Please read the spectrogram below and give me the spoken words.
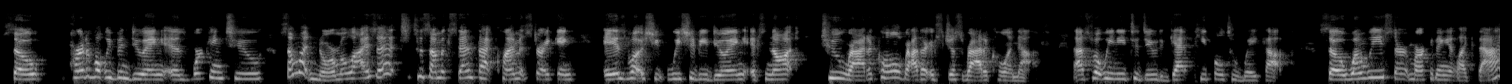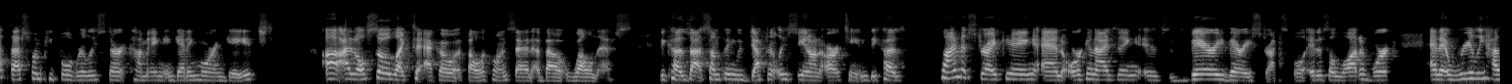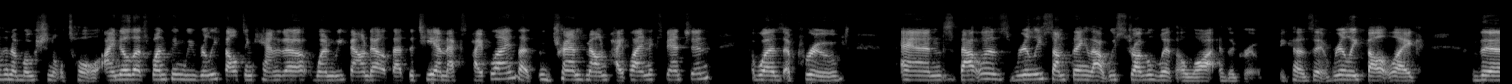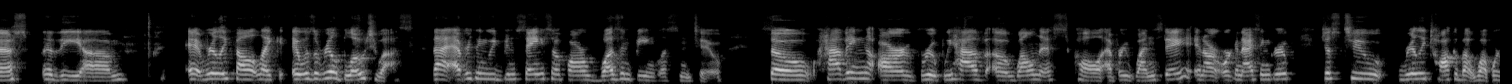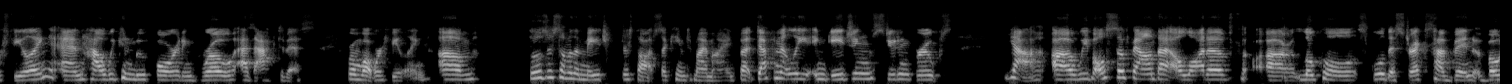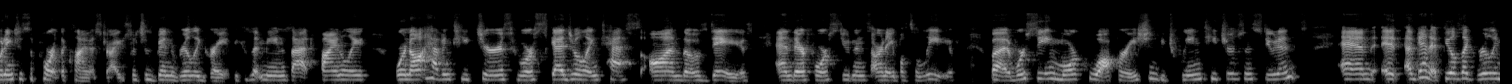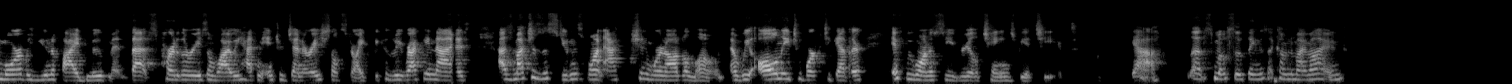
So part of what we've been doing is working to somewhat normalize it to some extent that climate striking is what we should be doing. It's not too radical, rather, it's just radical enough. That's what we need to do to get people to wake up. So when we start marketing it like that, that's when people really start coming and getting more engaged. Uh, I'd also like to echo what Feliquan said about wellness, because that's something we've definitely seen on our team. Because climate striking and organizing is very, very stressful. It is a lot of work and it really has an emotional toll. I know that's one thing we really felt in Canada when we found out that the TMX pipeline, that Trans Mountain Pipeline expansion, was approved. And that was really something that we struggled with a lot as a group because it really felt like the the um, it really felt like it was a real blow to us that everything we'd been saying so far wasn't being listened to. So having our group, we have a wellness call every Wednesday in our organizing group just to really talk about what we're feeling and how we can move forward and grow as activists from what we're feeling. Um, those are some of the major thoughts that came to my mind, but definitely engaging student groups, yeah, uh, we've also found that a lot of uh, local school districts have been voting to support the climate strikes, which has been really great because it means that finally we're not having teachers who are scheduling tests on those days and therefore students aren't able to leave. But we're seeing more cooperation between teachers and students. And it again, it feels like really more of a unified movement. That's part of the reason why we had an intergenerational strike because we recognize as much as the students want action, we're not alone. And we all need to work together if we want to see real change be achieved. Yeah, that's most of the things that come to my mind.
